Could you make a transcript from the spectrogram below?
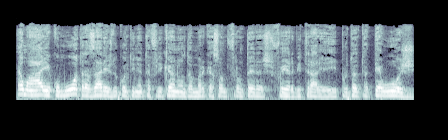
É uma área como outras áreas do continente africano, onde a marcação de fronteiras foi arbitrária e, portanto, até hoje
